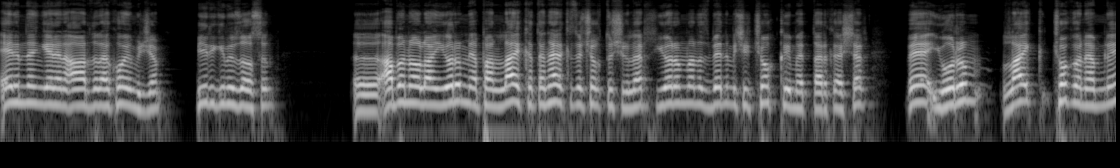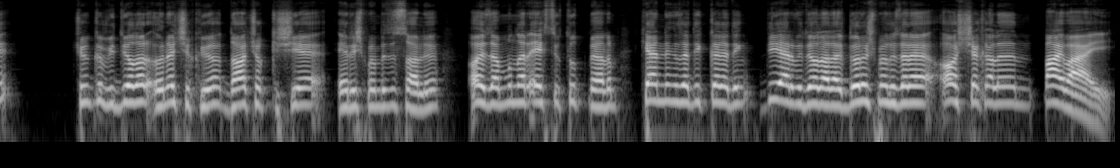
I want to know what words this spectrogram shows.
Elimden geleni ardıra koymayacağım. Bilginiz olsun. Ee, abone olan, yorum yapan, like atan herkese çok teşekkürler. Yorumlarınız benim için çok kıymetli arkadaşlar. Ve yorum, like çok önemli. Çünkü videolar öne çıkıyor. Daha çok kişiye erişmemizi sağlıyor. O yüzden bunları eksik tutmayalım. Kendinize dikkat edin. Diğer videolarda görüşmek üzere. Hoşçakalın. Bay bay.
